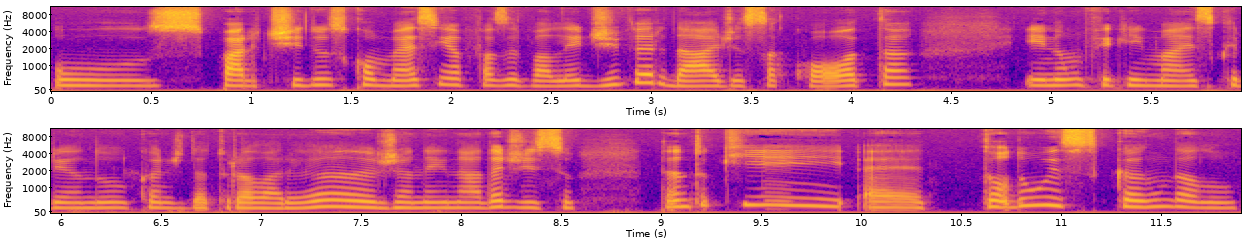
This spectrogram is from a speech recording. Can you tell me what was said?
os partidos comecem a fazer valer de verdade essa cota e não fiquem mais criando candidatura laranja nem nada disso. Tanto que é, todo o escândalo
